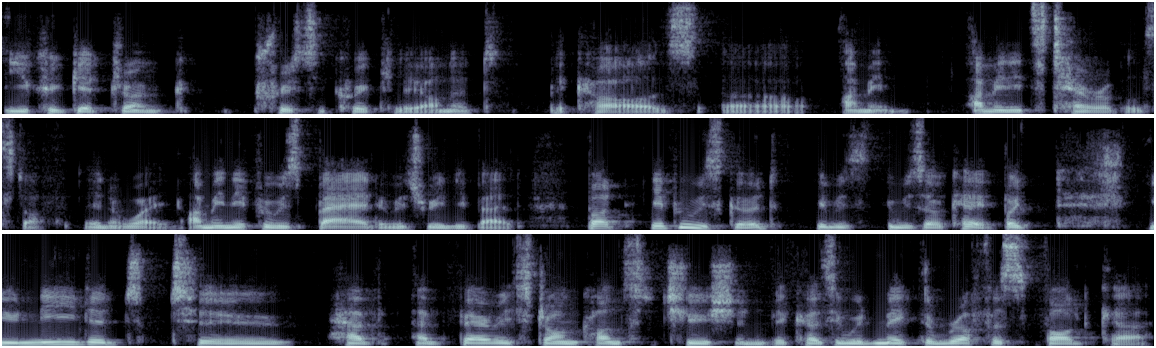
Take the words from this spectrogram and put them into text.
you could get drunk pretty quickly on it because uh, I mean I mean, it's terrible stuff in a way. I mean, if it was bad, it was really bad. But if it was good, it was it was okay. But you needed to have a very strong constitution because it would make the roughest vodka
